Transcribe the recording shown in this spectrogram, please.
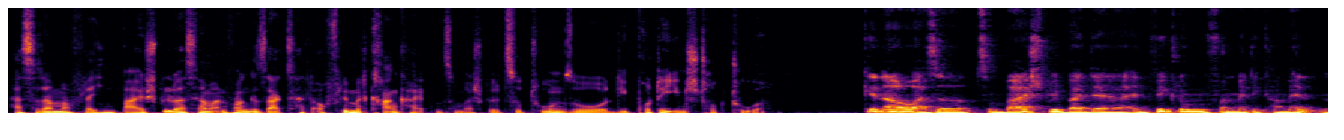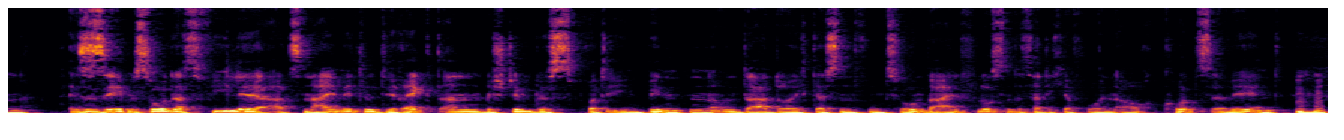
Hast du da mal vielleicht ein Beispiel? Du hast ja am Anfang gesagt, hat auch viel mit Krankheiten zum Beispiel zu tun, so die Proteinstruktur. Genau, also zum Beispiel bei der Entwicklung von Medikamenten. Es ist eben so, dass viele Arzneimittel direkt an ein bestimmtes Protein binden und dadurch dessen Funktion beeinflussen. Das hatte ich ja vorhin auch kurz erwähnt. Mhm.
